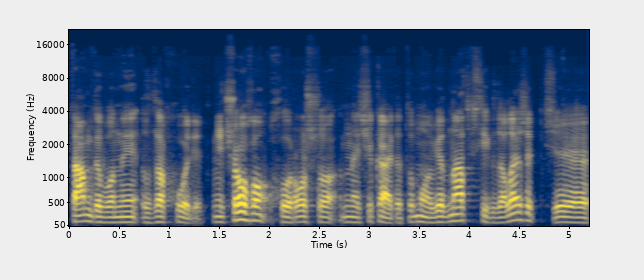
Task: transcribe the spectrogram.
там, де вони заходять? Нічого хорошого не чекайте. Тому від нас всіх залежить. е,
